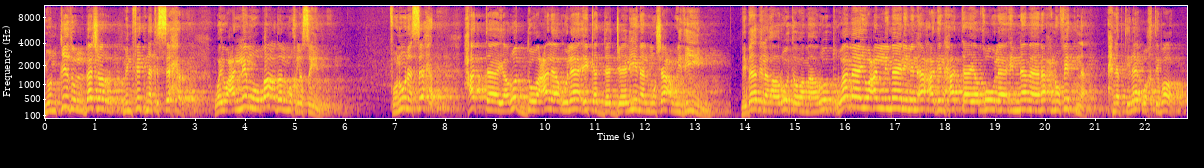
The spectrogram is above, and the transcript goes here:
ينقذوا البشر من فتنة السحر ويعلموا بعض المخلصين. فنون السحر حتى يردوا على أولئك الدجالين المشعوذين. ببابل هاروت وماروت وما يعلمان من أحد حتى يقولا إنما نحن فتنة. إحنا ابتلاء واختبار.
